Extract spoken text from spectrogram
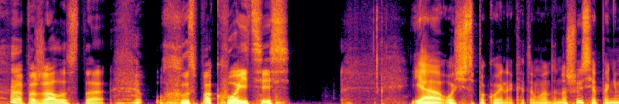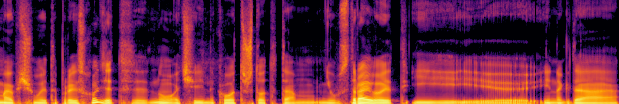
пожалуйста, успокойтесь. Я очень спокойно к этому отношусь. Я понимаю, почему это происходит. Ну, очевидно, кого-то что-то там не устраивает. И иногда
